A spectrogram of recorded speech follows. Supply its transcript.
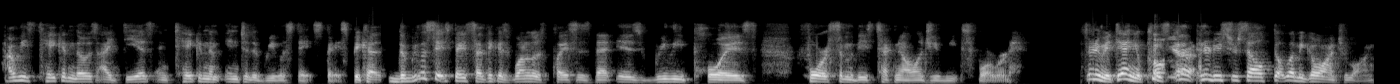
how he's taken those ideas and taken them into the real estate space because the real estate space i think is one of those places that is really poised for some of these technology leaps forward so anyway daniel please oh, yeah. introduce yourself don't let me go on too long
